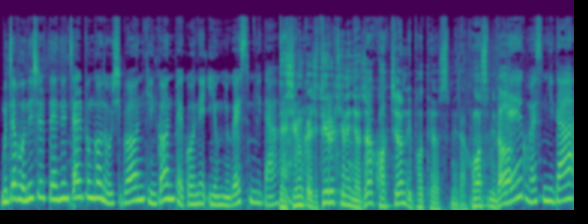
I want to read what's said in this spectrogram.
문자 보내실 때는 짧은 건 50원, 긴 건 100원의 이용료가 있습니다. 네, 지금까지 뒤를 캐는 여자 곽지연 리포터였습니다. 고맙습니다. 네, 고맙습니다.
